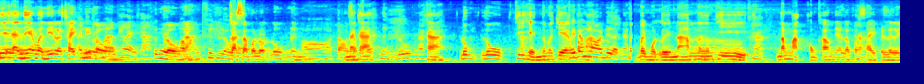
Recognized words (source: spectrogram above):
นี่หงอันเนี้ยวันนี้เราใช้คอันรึ่นี้งปโลระมาณเท่าไหร่คะครึ่งโลประค่ะมาณครึ่งโลกับสับปะรดลูกหนึ่งอ๋อต่อสับนะปะคะรดหนึ่งลูกนะคะค่ะลูกลูกที่เห็นเมื่อกี้ไม่ต้องปะาณรอเดือดนะ ไปหมดเลยน้ำเนิ้มที่ค่ะน้ำหมักของเขาเนี่ยเราก็ค่ะใส่ไปเลย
